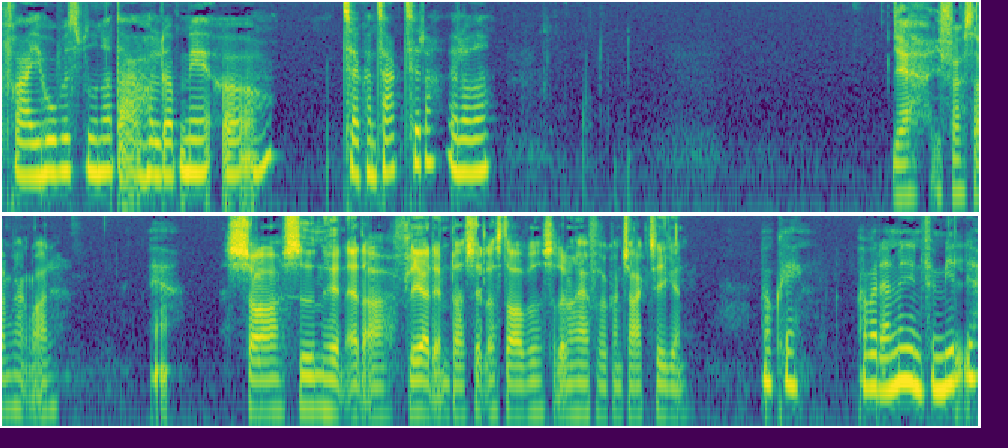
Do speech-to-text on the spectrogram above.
fra Jehovas vidner, der holdt op med at tage kontakt til dig, eller hvad? Ja, i første omgang var det. Ja. Så sidenhen er der flere af dem, der selv er stoppet, så dem har jeg fået kontakt til igen. Okay. Og hvordan med din familie?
